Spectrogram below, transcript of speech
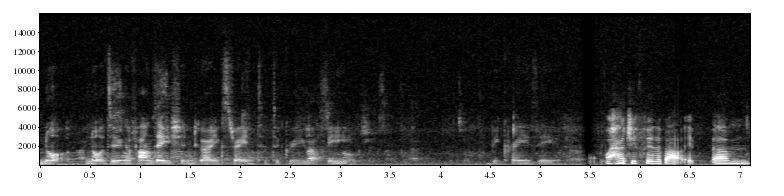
not not doing a foundation, going straight into degree would be would be crazy. How do you feel about it, um,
